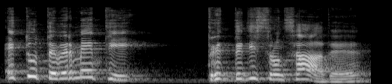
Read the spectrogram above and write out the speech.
e tu te permetti di stronzate.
